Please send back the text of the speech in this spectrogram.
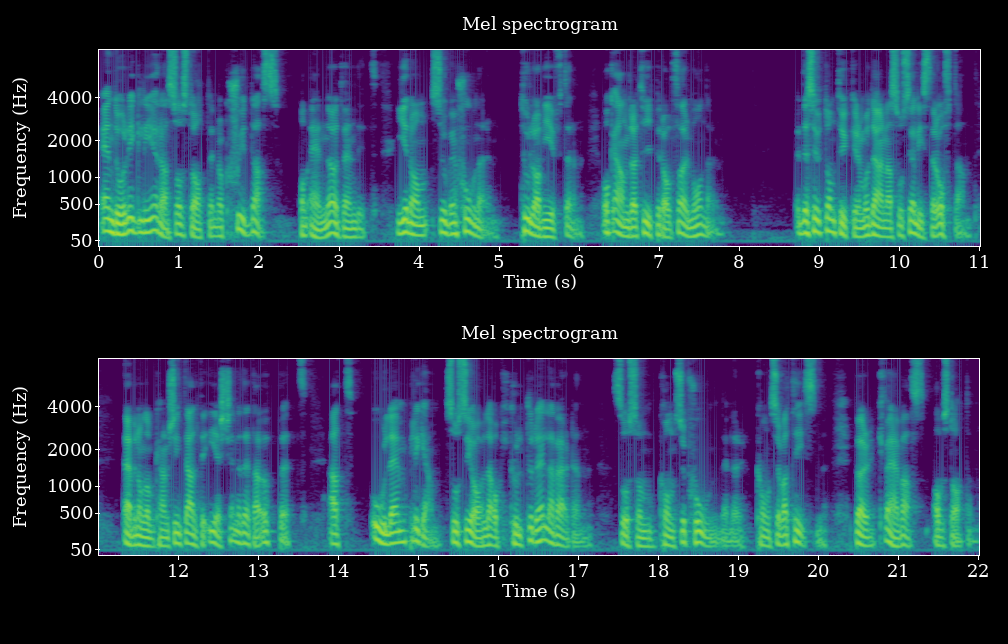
ändå regleras av staten och skyddas, om än nödvändigt, genom subventioner, tullavgifter och andra typer av förmåner. Dessutom tycker moderna socialister ofta, även om de kanske inte alltid erkänner detta öppet, att olämpliga sociala och kulturella värden, såsom konsumtion eller konservatism, bör kvävas av staten.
